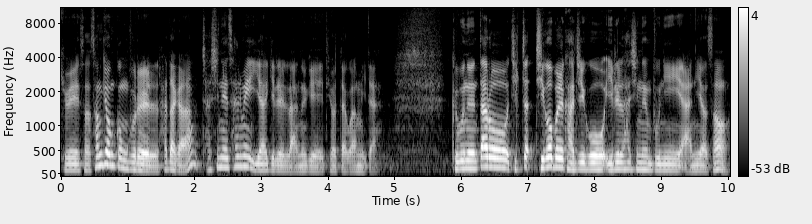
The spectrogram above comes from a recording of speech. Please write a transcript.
교회에서 성경 공부를 하다가 자신의 삶의 이야기를 나누게 되었다고 합니다. 그분은 따로 직업을 가지고 일을 하시는 분이 아니어서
